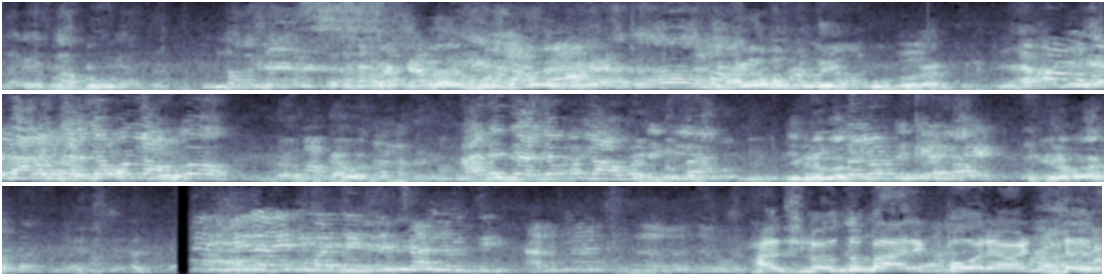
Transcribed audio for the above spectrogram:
लगेच कापून घ्या. तुला त्याच्या पण पण टिकला. टिकला. टिकला. ही हसलो तू बारीक पोऱ्या वाटतस.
